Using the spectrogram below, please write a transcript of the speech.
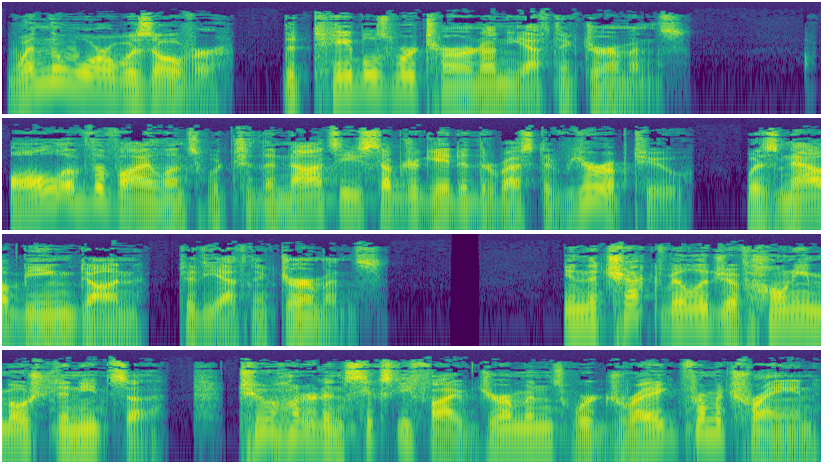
When the war was over, the tables were turned on the ethnic Germans. All of the violence which the Nazis subjugated the rest of Europe to was now being done to the ethnic Germans. In the Czech village of Horní Moštěnice, 265 Germans were dragged from a train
